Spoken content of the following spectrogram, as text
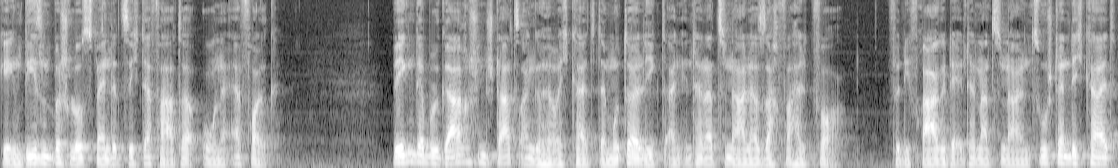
gegen diesen Beschluss wendet sich der Vater ohne Erfolg. Wegen der bulgarischen Staatsangehörigkeit der Mutter liegt ein internationaler Sachverhalt vor. Für die Frage der internationalen Zuständigkeit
